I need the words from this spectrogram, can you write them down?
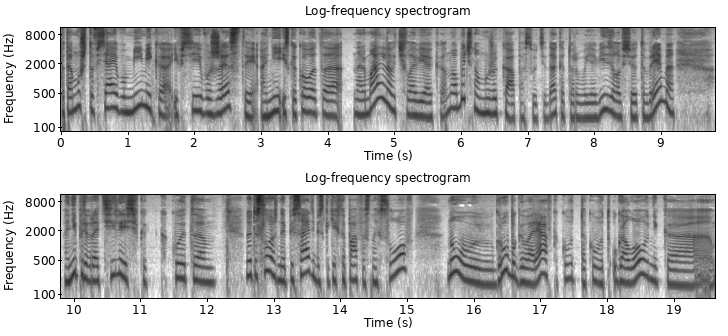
Потому что вся его мимика и все его жесты, они из какого-то нормального человека, ну, обычного мужика, по сути, да, которого я видела все это время, они превратились в как какое-то... Ну, это сложно описать без каких-то пафосных слов. Ну, грубо говоря, в какого-то такого вот уголовника,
